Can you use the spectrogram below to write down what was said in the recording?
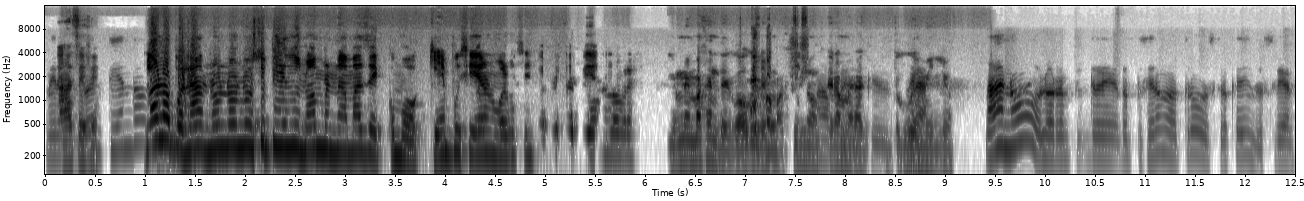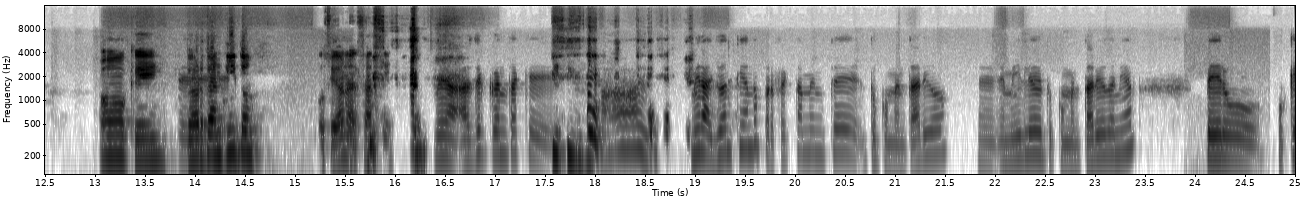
Mira, ah, yo entiendo. No, no, pues no, no, no estoy pidiendo un nombre, nada más de como quién pusieron o algo así. Yo estoy pidiendo nombre. Y una imagen de Google, imagino, no, que era mera, tú, Emilio. Ah, no, lo repusieron a otros, creo que de industrial. Ok, peor eh, tantito. Pusieron al Santi. Mira, haz de cuenta que. Ay, mira, yo entiendo perfectamente tu comentario, eh, Emilio, y tu comentario, Daniel. Pero, ok,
